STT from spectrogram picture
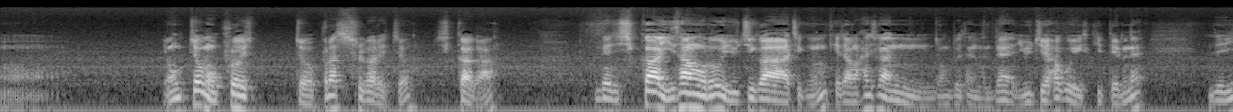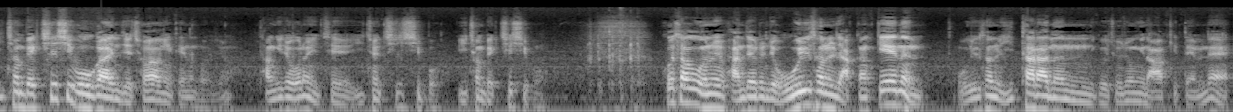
어, 0.5%죠 플러스 출발했죠 시가가 근데 시가 이상으로 유지가 지금 개장 1시간 정도 됐는데 유지하고 있기 때문에 이제 2175가 이제 저항이 되는 거죠. 단기적으로는 이제 2075, 2175. 코스닥은 오늘 반대로 이제 5일선을 약간 깨는 5일선을 이탈하는 그 조정이 나왔기 때문에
